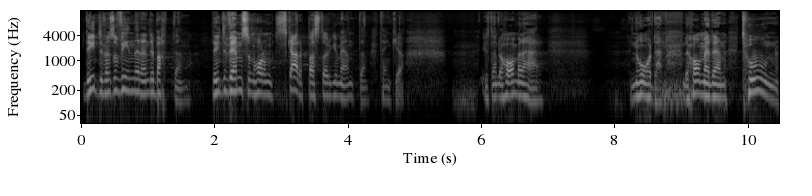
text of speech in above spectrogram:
Det är inte vem som vinner den debatten. Det är inte vem som har de skarpaste argumenten, tänker jag. Utan det har med det här nåden. Det har med den ton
